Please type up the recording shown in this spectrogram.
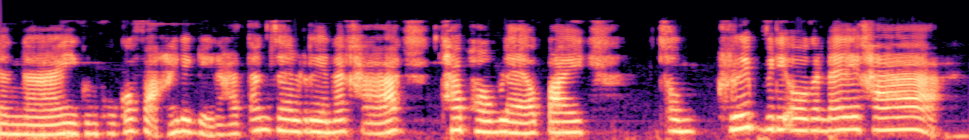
ยังไงคุณครูก็ฝากให้เด็กๆนะคะ ตั้งใจเรียนนะคะ ถ้าพร้อมแล้วไปชมคลิปวิดีโอกันได้เลยค่ะ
